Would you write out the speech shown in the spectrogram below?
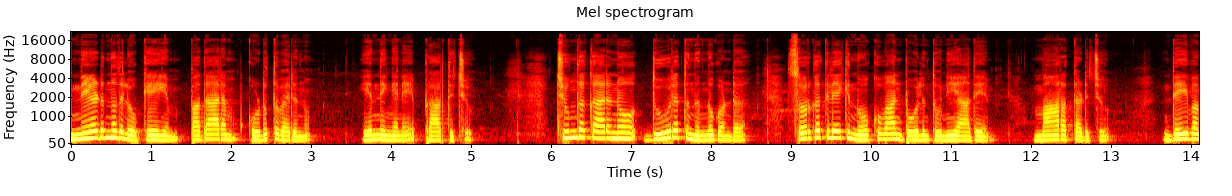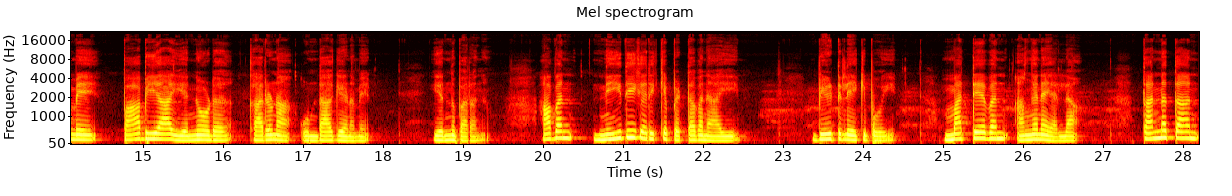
നേടുന്നതിലൊക്കെയും പതാരം കൊടുത്തു വരുന്നു എന്നിങ്ങനെ പ്രാർത്ഥിച്ചു. ചുങ്കക്കാരനോ ദൂരത്ത് നിന്നുകൊണ്ട് സ്വർഗത്തിലേക്ക് നോക്കുവാൻ പോലും തുനിയാതെ മാറത്തടിച്ചു. ദൈവമേ പാപിയായി എന്നോട് കരുണ ഉണ്ടാകണമേ എന്നു പറഞ്ഞു. അവൻ നീതീകരിക്കപ്പെട്ടവനായി വീട്ടിലേക്ക് പോയി. മറ്റേവൻ അങ്ങനെയല്ല. തന്നെത്താൻ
